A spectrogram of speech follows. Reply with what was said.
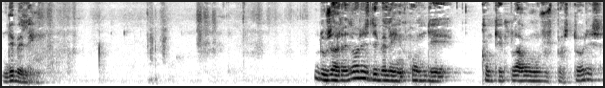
de Belém. Dos arredores de Belém, onde contemplávamos os pastores,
